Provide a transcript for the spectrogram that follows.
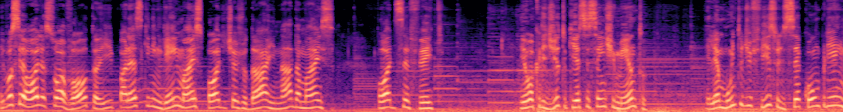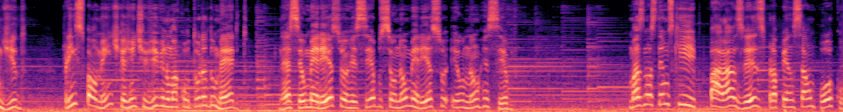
E você olha a sua volta e parece que ninguém mais pode te ajudar e nada mais pode ser feito. Eu acredito que esse sentimento ele é muito difícil de ser compreendido, principalmente que a gente vive numa cultura do mérito. Né? Se eu mereço, eu recebo, se eu não mereço, eu não recebo. Mas nós temos que parar às vezes para pensar um pouco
